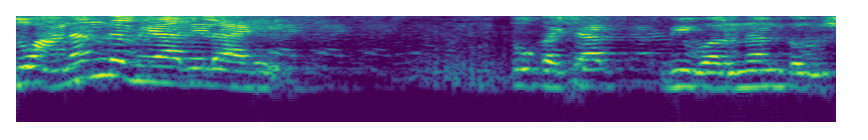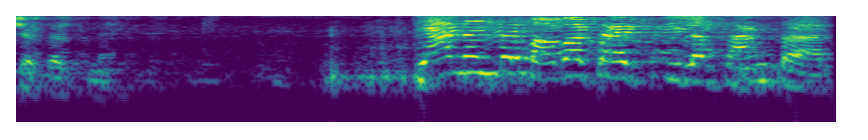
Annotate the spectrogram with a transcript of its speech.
जो आनंद मिळालेला आहे तो कशात मी वर्णन करू शकत नाही. त्यानंतर बाबासाहेब तिला सांगतात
